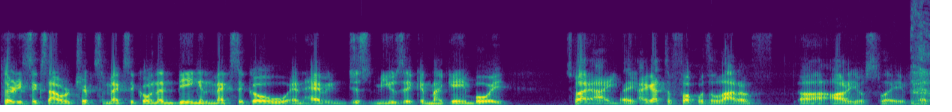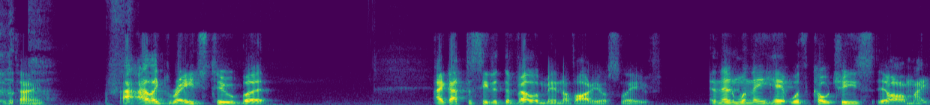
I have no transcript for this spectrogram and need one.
36 hour trip to Mexico and then being in Mexico and having just music and my Game Boy. So I I, Right. I got to fuck with a lot of uh, Audioslave at the time. I, I liked Rage too, but I got to see the development of Audioslave. And then when they hit with Cochise, oh my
